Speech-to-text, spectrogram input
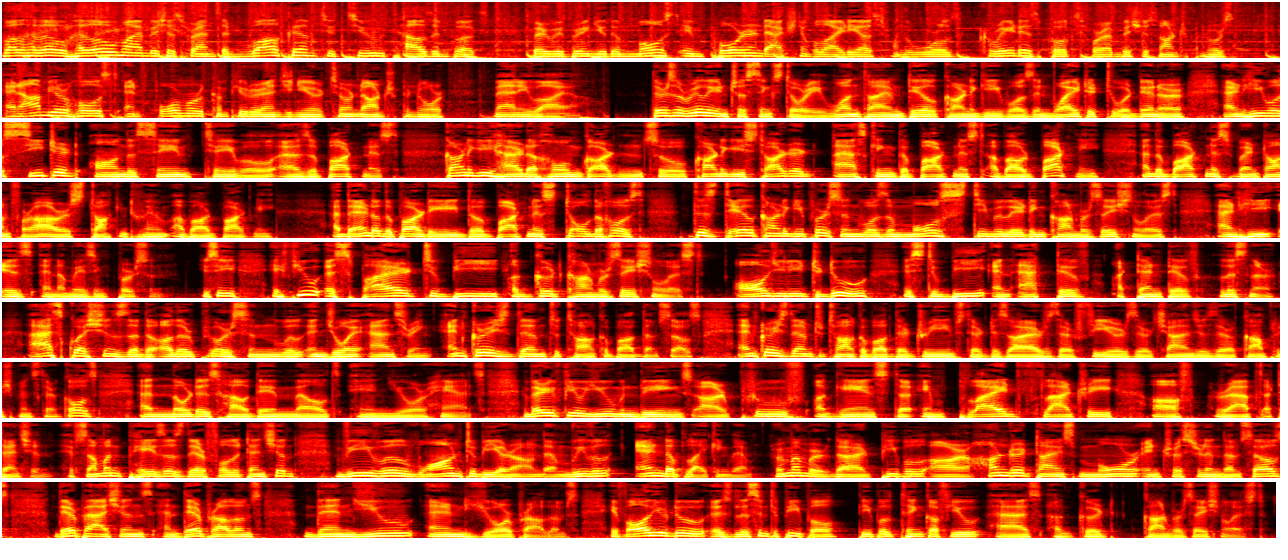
Well, hello, hello, my ambitious friends, and welcome to 2000 Books, where we bring you the most important actionable ideas from the world's greatest books for ambitious entrepreneurs. And I'm your host and former computer engineer turned entrepreneur, Mani Vaya. There's a really interesting story. One time, Dale Carnegie was invited to a dinner and he was seated on the same table as a botanist. Carnegie had a home garden, so Carnegie started asking the botanist about botany, and the botanist went on for hours talking to him about botany. At the end of the party, the botanist told the host, this Dale Carnegie person was the most stimulating conversationalist and he is an amazing person. You see, if you aspire to be a good conversationalist, all you need to do is to be an active, attentive listener. Ask questions that the other person will enjoy answering. Encourage them to talk about themselves. Encourage them to talk about their dreams, their desires, their fears, their challenges, their accomplishments, their goals, and notice how they melt in your hands. Very few human beings are proof against the implied flattery of rapt attention. If someone pays us their full attention, we will want to be around them. We will end up liking them. Remember that people are a hundred times more interested in themselves, their passions, and their problems than you and your problems. If all you do is listen to people, people think of you as a good conversationalist.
